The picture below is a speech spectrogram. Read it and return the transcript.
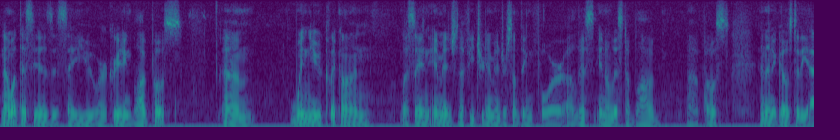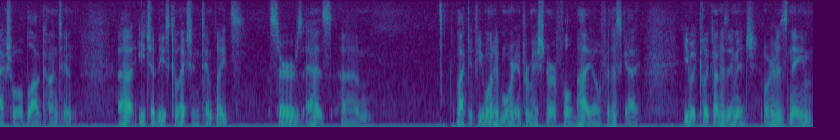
Now what this is, is say you are creating blog posts. Um, when you click on let's say an image, the featured image or something for a list in a list of blog uh, posts, and then it goes to the actual blog content. Uh, each of these collection templates serves as um, like if you wanted more information or a full bio for this guy you would click on his image or his name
